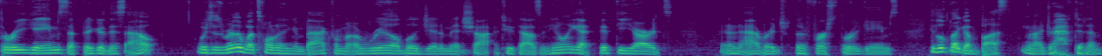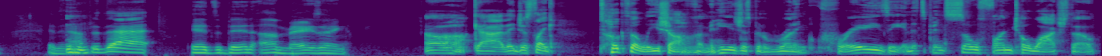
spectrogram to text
three games to figure this out, which is really what's holding him back from a real legitimate shot at 2000. He only got 50 yards an average the first three games. He looked like a bust when I drafted him. And then mm-hmm. after that, it's been amazing. Oh god, they just like took the leash off of him and he has just been running crazy and it's been so fun to watch though.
